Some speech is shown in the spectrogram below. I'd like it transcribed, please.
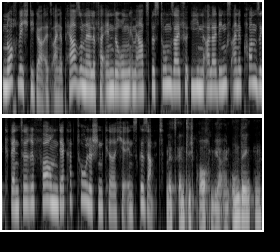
Noch wichtiger als eine personelle Veränderung im Erzbistum sei für ihn allerdings eine konsequente Reform der katholischen Kirche insgesamt. Letztendlich brauchen wir ein Umdenken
